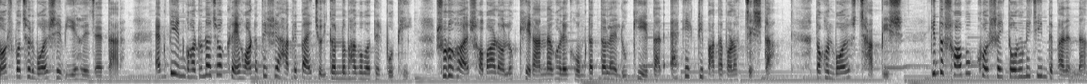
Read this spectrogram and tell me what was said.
দশ বছর বয়সে বিয়ে হয়ে যায় তার। একদিন ঘটনাচক্রে হঠাৎই সে হাতে পায় চৈতন্য ভাগবতের পুঁথি। শুরু হয় সবার অলক্ষ্যে রান্নাঘরে ঘোমটার তলায় লুকিয়ে তার এক একটি পাতা পড়ার চেষ্টা। তখন বয়স ছাব্বিশ। কিন্তু সব অক্ষর সেই তরুণী চিনতে পারেন না।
